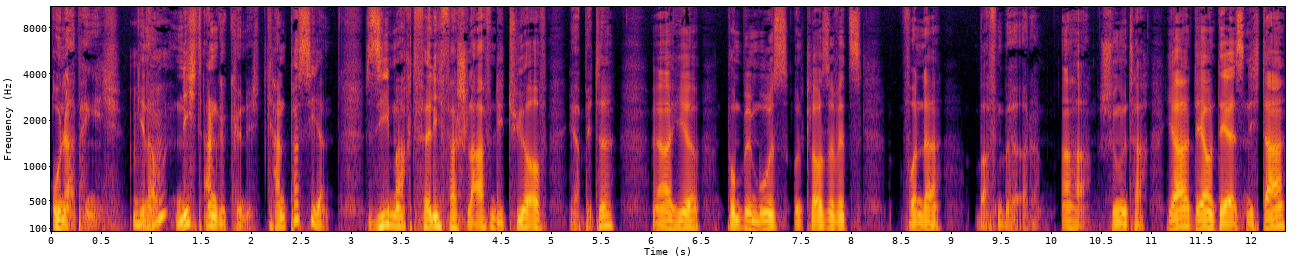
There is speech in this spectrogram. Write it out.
Unabhängig, genau. mhm. genau. Nicht angekündigt. Kann passieren. Sie macht völlig verschlafen die Tür auf. Ja, bitte. Ja, hier Pumpelmus und Clausewitz von der Waffenbehörde. Aha, schönen guten Tag. Ja, der und der ist nicht da.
